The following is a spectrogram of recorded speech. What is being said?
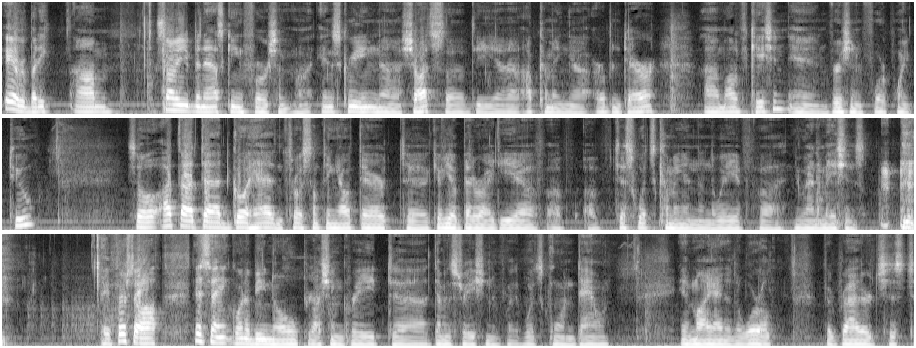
Hey everybody. Um, some of you have been asking for some uh, in-screen uh, shots of the uh, upcoming uh, Urban Terror uh, modification in version 4.2. So I thought I'd go ahead and throw something out there to give you a better idea of, of, of just what's coming in in the way of uh, new animations. hey, first off, this ain't going to be no production grade demonstration of what's going down in my end of the world, but rather just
